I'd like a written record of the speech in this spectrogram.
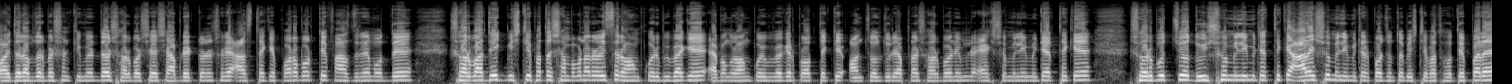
ওয়েদার অবজারভেশন টিমের দেওয়া সর্বশেষ আপডেট অনুসারে আজ থেকে পরবর্তী পাঁচ দিনের মধ্যে সর্বাধিক বৃষ্টিপাতের সম্ভাবনা রয়েছে রংপুর বিভাগে এবং রংপুর বিভাগের প্রত্যেকটি অঞ্চল জুড়ে আপনার সর্বনিম্ন একশো মিলিমিটার থেকে সর্বোচ্চ দুইশো মিলিমিটার থেকে আড়াইশো মিলিমিটার পর্যন্ত বৃষ্টিপাত হতে পারে।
